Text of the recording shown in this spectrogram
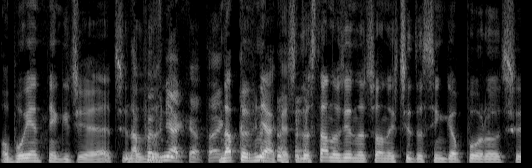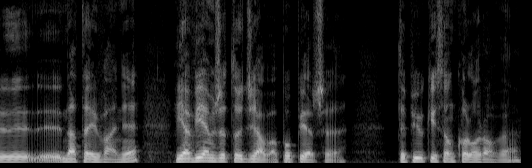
obojętnie gdzie. Czy na pewniaka, do, tak? Na pewniaka, czy do Stanów Zjednoczonych, czy do Singapuru, czy y, na Tajwanie. Ja wiem, że to działa. Po pierwsze, te piłki są kolorowe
